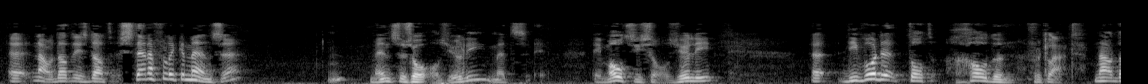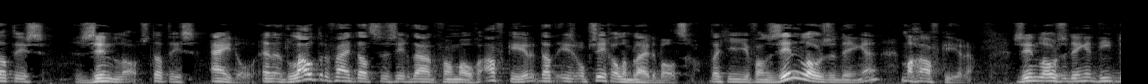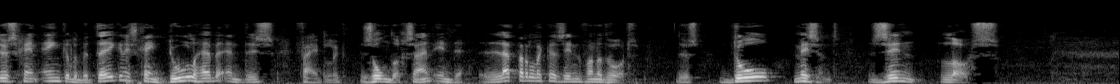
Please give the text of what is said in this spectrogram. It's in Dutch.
Uh, nou, dat is dat sterfelijke mensen, mensen zoals jullie, met emoties zoals jullie, uh, die worden tot goden verklaard. Nou, dat is zinloos, dat is ijdel. En het loutere feit dat ze zich daarvan mogen afkeren, dat is op zich al een blijde boodschap. Dat je je van zinloze dingen mag afkeren. Zinloze dingen die dus geen enkele betekenis, geen doel hebben en dus feitelijk zondig zijn in de letterlijke zin van het woord. Dus doelmissend, zinloos.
